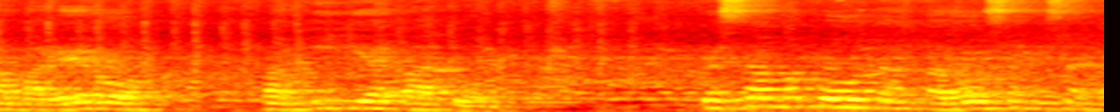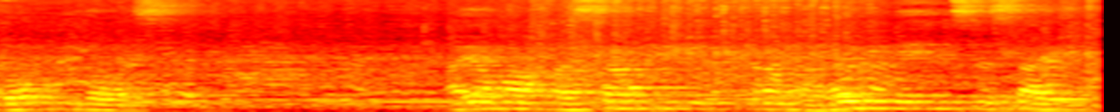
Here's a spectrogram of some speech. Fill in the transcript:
Kamarero, Pamilya Bato, kasama po ng karosa ni San Dominos ay ang mga kasabi ng Holy Name Society.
